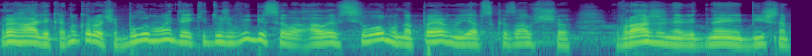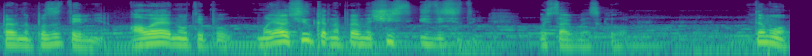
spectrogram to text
регаліка. Ну, коротше, були моменти, які дуже вибісили, але в цілому, напевно, я б сказав, що враження від неї більш, напевно, позитивні. Але, ну, типу, моя оцінка, напевно, 6 із 10. Ось так би я сказав. Тому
